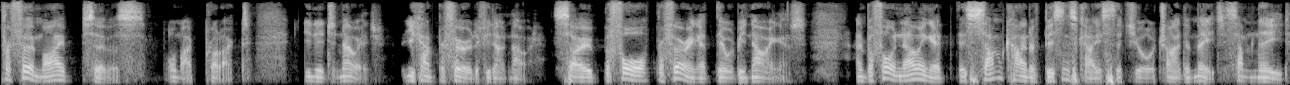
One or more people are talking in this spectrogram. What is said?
prefer my service or my product, you need to know it. You can't prefer it if you don't know it. So before preferring it, there would be knowing it. And before knowing it, there's some kind of business case that you're trying to meet, some need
